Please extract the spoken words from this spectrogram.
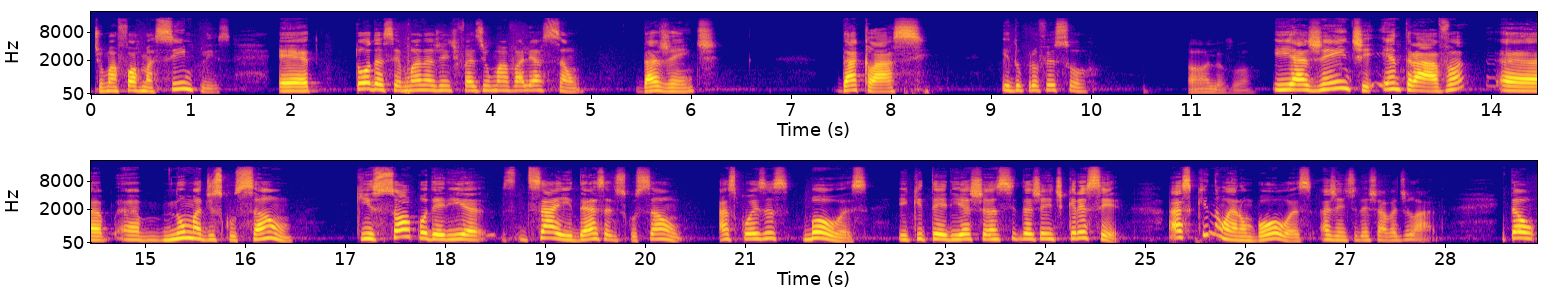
de uma forma simples, é, toda semana a gente fazia uma avaliação da gente, da classe e do professor. Olha só. E a gente entrava é, é, numa discussão que só poderia sair dessa discussão as coisas boas e que teria chance da gente crescer. As que não eram boas, a gente deixava de lado. Então,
